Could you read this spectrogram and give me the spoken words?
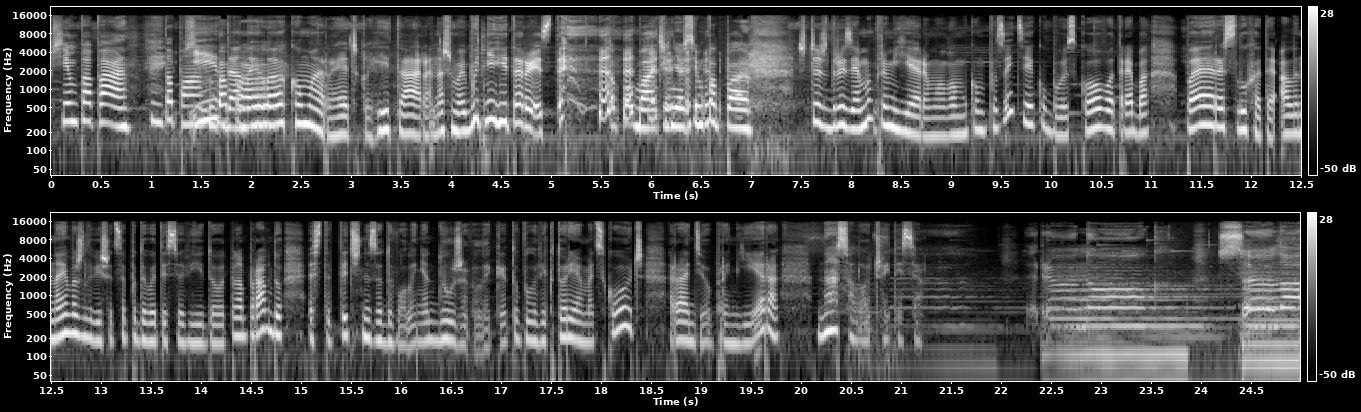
Всім па-па! Папа. І Па-па. Данило Комаречко, гітара, наш майбутній гітарист. До побачення, всім папа. Що ж, друзі, ми прем'єримо вам композицію, яку обов'язково треба переслухати. Але найважливіше це подивитися відео. Направду естетичне задоволення дуже велике. То була Вікторія Мацькович, радіопрем'єра. Насолоджуйтеся. Ранок села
